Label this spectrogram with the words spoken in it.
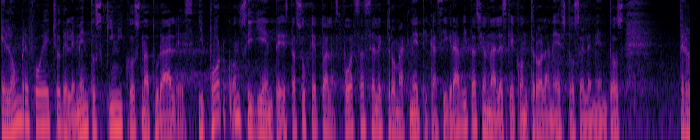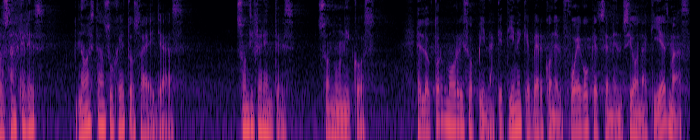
El hombre fue hecho de elementos químicos naturales y por consiguiente está sujeto a las fuerzas electromagnéticas y gravitacionales que controlan estos elementos, pero los ángeles no están sujetos a ellas. Son diferentes, son únicos. El doctor Morris opina que tiene que ver con el fuego que se menciona aquí. Es más,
